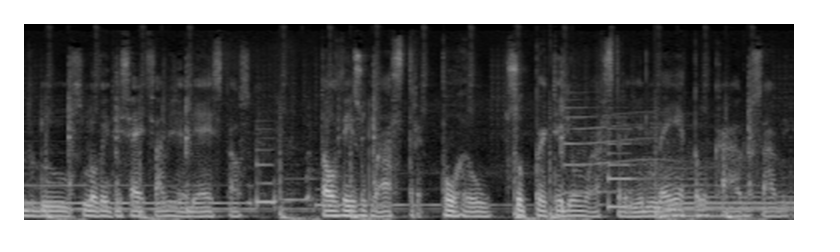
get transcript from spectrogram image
dos 97, sabe? GLS e tal. Talvez um Astra. Porra, eu super teria um Astra e ele nem é tão caro, sabe?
